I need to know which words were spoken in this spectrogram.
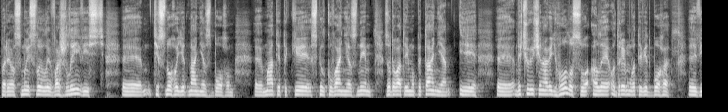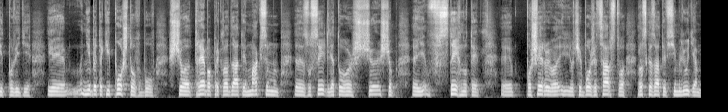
Переосмислили важливість е, тісного єднання з Богом, мати таке спілкування з ним, задавати йому питання і, е, не чуючи навіть голосу, але отримувати від Бога е, відповіді. І ніби такий поштовх був, що треба прикладати максимум е, зусиль для того, щоб е, встигнути. Е, Поширюючи Боже царство, розказати всім людям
